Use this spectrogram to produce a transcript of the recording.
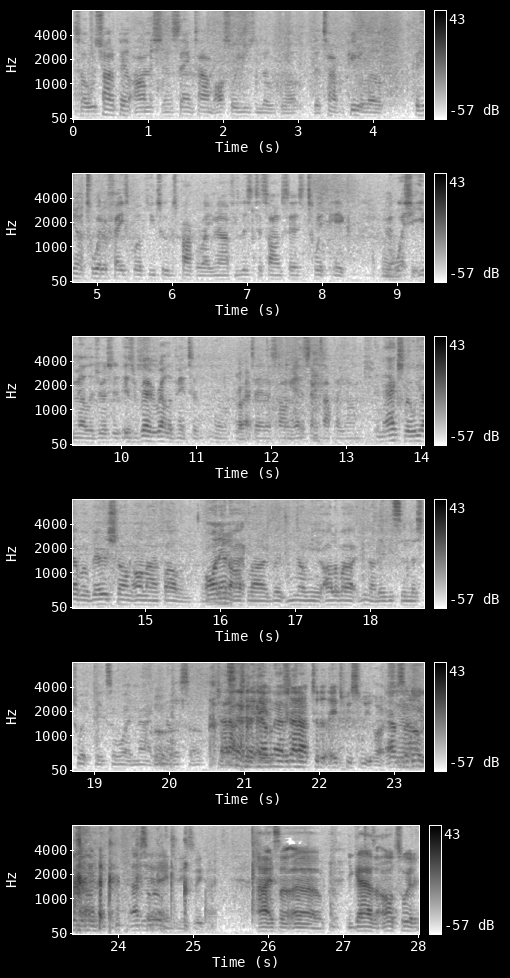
so we're trying to pay homage and at the same time also using the the, the term Computer Love. Because, you know, Twitter, Facebook, YouTube is popular right now. If you listen to a song that says twit pic, I mean, Mm. what's your email address? It- It's very relevant to, you know, Right. to that song at the same time pay homage. And actually, we have a very strong online following, on and Yeah. offline. But you know, what I mean, all of our, you know, they be sending us TwitPics and whatnot. You Mm. know, so Shout out to the Definitely had shout out to the HP Sweethearts. Absolutely, You know? man. absolutely. Yeah, HP Sweetheart. All right, so uh, you guys are on Twitter.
